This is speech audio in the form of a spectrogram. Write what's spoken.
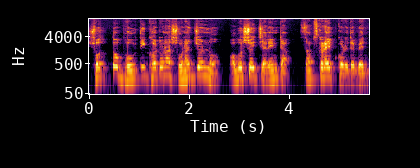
সত্য ভৌতিক ঘটনা শোনার জন্য অবশ্যই চ্যানেলটা সাবস্ক্রাইব করে দেবেন।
